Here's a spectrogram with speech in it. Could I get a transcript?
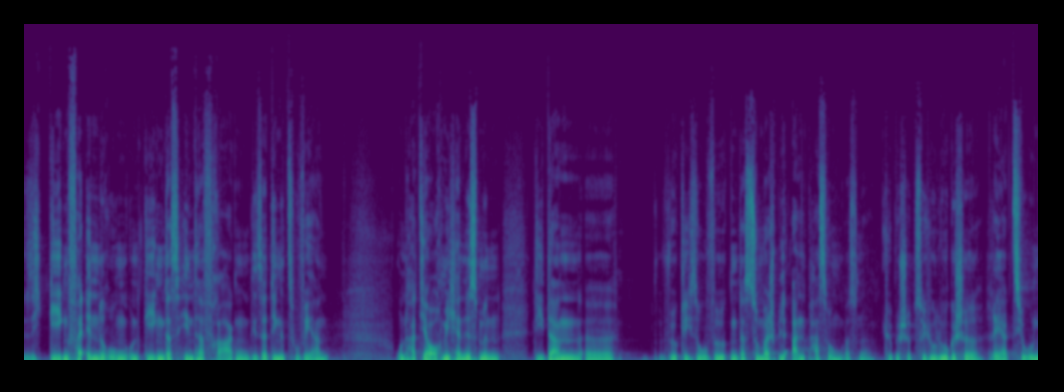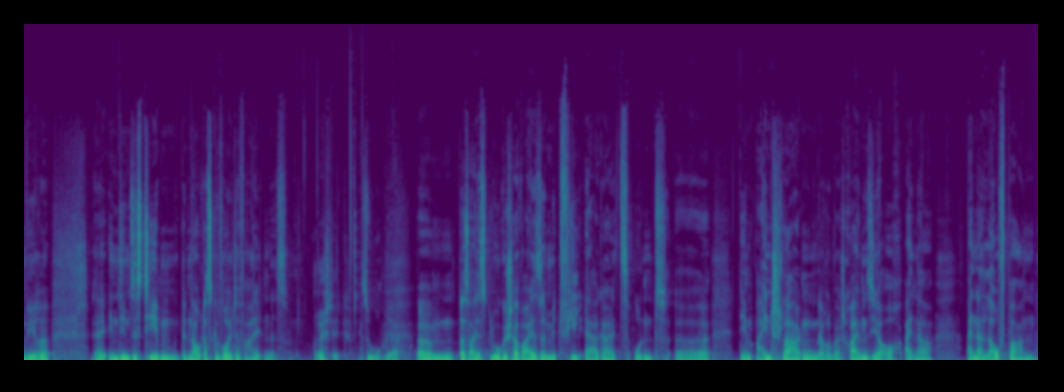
sich gegen Veränderungen und gegen das Hinterfragen dieser Dinge zu wehren und hat ja auch Mechanismen, die dann äh, wirklich so wirken, dass zum Beispiel Anpassung, was eine typische psychologische Reaktion wäre, äh, in dem System genau das gewollte Verhalten ist. Richtig. So. Ja. Ähm, das heißt, logischerweise mit viel Ehrgeiz und äh, dem Einschlagen, darüber schreiben Sie ja auch, einer, einer Laufbahn,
